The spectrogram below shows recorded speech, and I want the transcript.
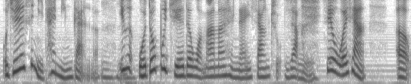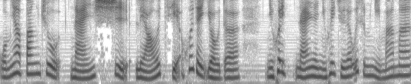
我觉得是你太敏感了，嗯、因为我都不觉得我妈妈很难相处，你知道？是所以我想，呃，我们要帮助男士了解，或者有的你会男人你会觉得为什么你妈妈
